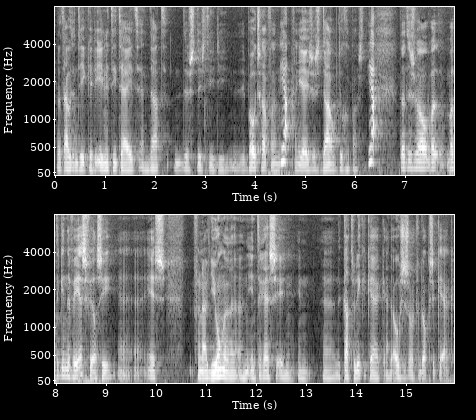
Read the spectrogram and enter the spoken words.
dat authentieke, de identiteit en dat, dus, dus die, die, die boodschap van, Ja. van Jezus daarop toegepast. Ja. Dat is wel wat, wat ik in de VS veel zie, eh, is vanuit jongeren een interesse in, in eh, de katholieke kerk en de Oosters-orthodoxe kerk.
